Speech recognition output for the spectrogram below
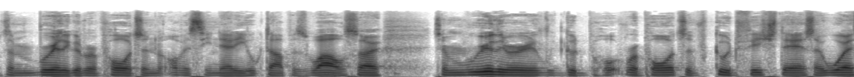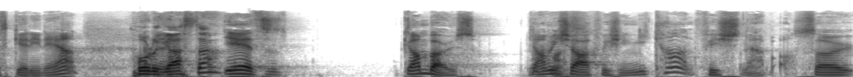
some really good reports, and obviously Nettie hooked up as well. So some really, really good reports of good fish there. So worth getting out. Port Augusta. Yeah, it's gumbos, gummy Nice. shark fishing. You can't fish snapper. So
